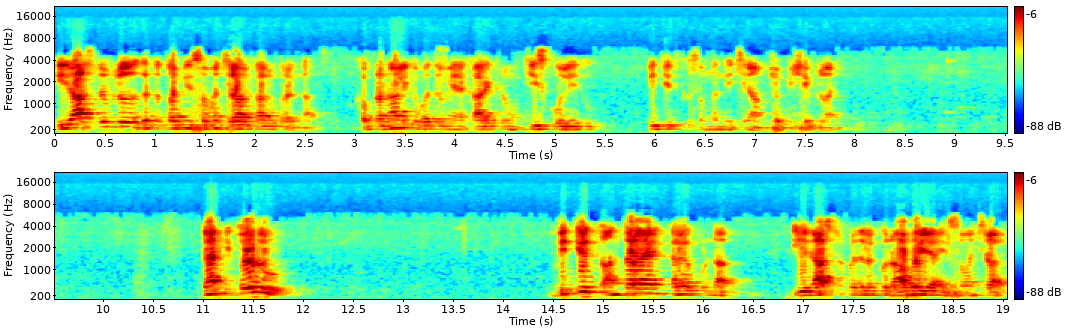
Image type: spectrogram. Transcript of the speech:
ఈ రాష్ట్రంలో గత తొమ్మిది సంవత్సరాల కాలపరంగా ఒక ప్రణాళికబద్ధమైన కార్యక్రమం తీసుకోలేదు. విద్యుత్కు సంబంధించిన అంశం విషయంలో అని దానికి తోడు విద్యుత్ అంతరాయం కలగకుండా ఈ రాష్ట్ర ప్రజలకు రాబోయే ఐదు సంవత్సరాలు.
